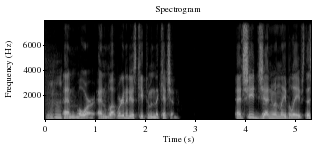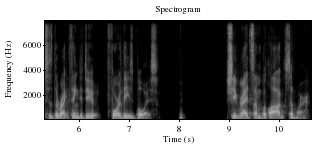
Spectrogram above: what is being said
Mhm. and more. And what we're going to do is keep them in the kitchen. And she genuinely believes this is the right thing to do for these boys. She read some blog somewhere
